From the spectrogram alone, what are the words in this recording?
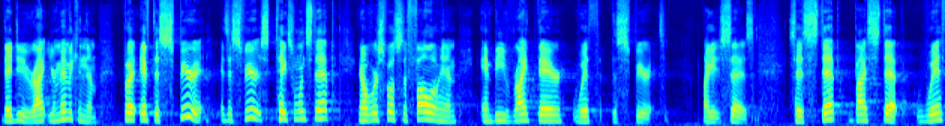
they do, right? You're mimicking them. But if the Spirit, if the Spirit takes one step, you know, we're supposed to follow him and be right there with the Spirit. Like it says. It says step by step with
